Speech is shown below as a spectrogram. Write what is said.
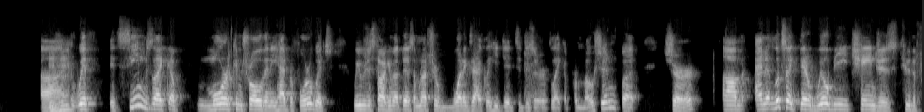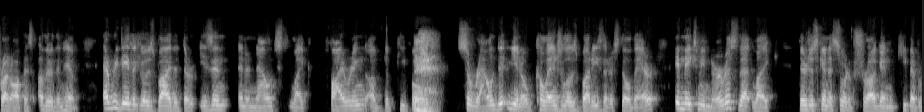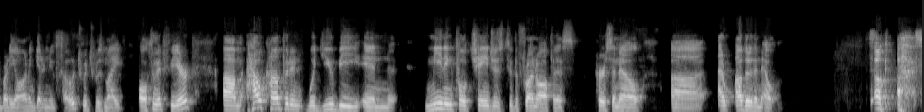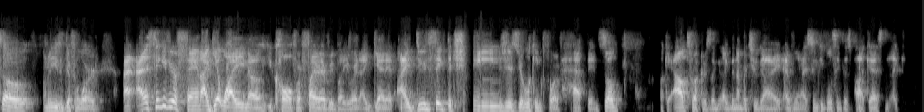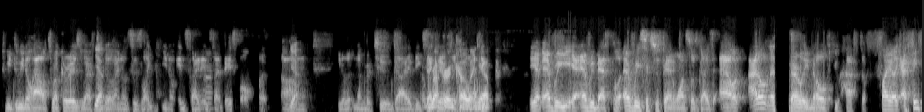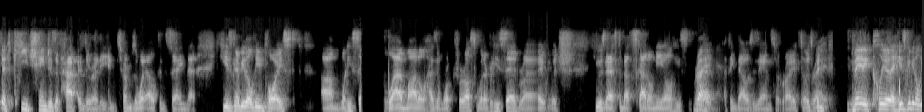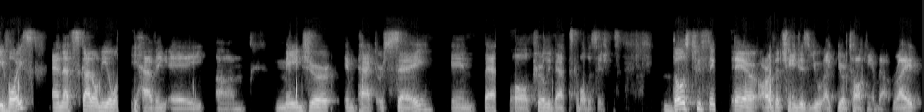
uh, Mhm. with it seems like a more control than he had before, which we were just talking about this. I'm not sure what exactly he did to deserve like a promotion, but sure. Um, and it looks like there will be changes to the front office other than him. Every day that goes by that there isn't an announced like firing of the people surrounded, you know, Colangelo's buddies that are still there, it makes me nervous that like they're just going to sort of shrug and keep everybody on and get a new coach, which was my ultimate fear. Um, how confident would you be in meaningful changes to the front office personnel uh, other than Elton? Okay, uh, so I'm gonna use a different word. I, think if you're a fan, I get why you know you call for fire everybody, right? I get it. I do think the changes you're looking for have happened. So, okay, Alex Rucker is like, like the number two guy. Everyone, I assume people listening to this podcast, like, do we do we know how Alex Rucker is? Do I have Yeah. to go? I know this is like you know inside Mhm. inside baseball, but um, Yeah. you know, the number two guy, the executive. Rucker and like, Cohen. Think- Yep. Yep, every yeah, every basketball, every Sixers fan wants those guys out. I don't necessarily know if you have to fire. Like I think that key changes have happened already in terms of what Elton's saying that he's going to be the lead voice. Um, what he said, the lab model hasn't worked for us. Whatever he said, right? Which he was asked about Scott O'Neill. He's Right. I think that was his answer, right? So it's Right. been made it clear that he's going to be the lead voice, and that Scott O'Neill will be having a um, major impact or say in basketball, purely basketball decisions. Those two things there are the changes you like you're talking about, right?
